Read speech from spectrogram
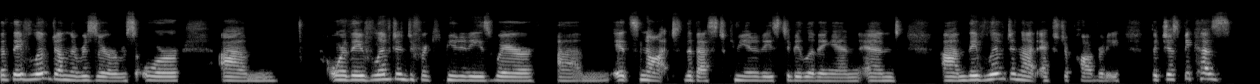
that they've lived on the reserves, or um, or they've lived in different communities where um, it's not the best communities to be living in, and um, they've lived in that extra poverty. But just because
